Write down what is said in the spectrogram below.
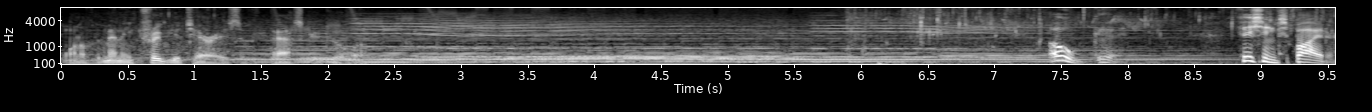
one of the many tributaries of the Pascagoula. Oh, good. Fishing spider.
